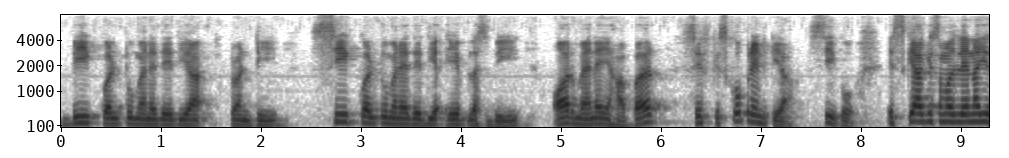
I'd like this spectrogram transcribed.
बी इक्वल टू मैंने दे दिया ट्वेंटी सी इक्वल टू मैंने दे दिया ए प्लस बी और मैंने यहाँ पर सिर्फ़ किसको प्रिंट किया? सी को। इसके आगे समझ लेना, ये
